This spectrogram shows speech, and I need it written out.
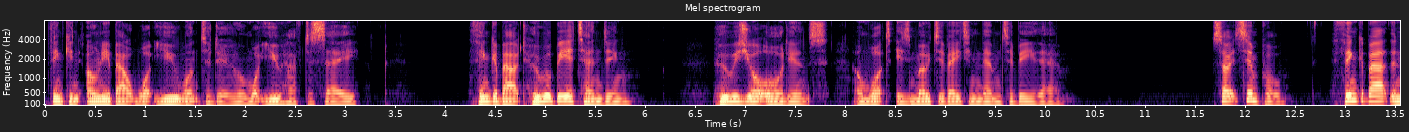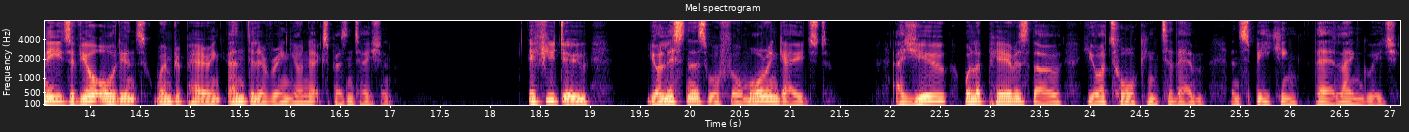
thinking only about what you want to do and what you have to say. Think about who will be attending, who is your audience, and what is motivating them to be there. So it's simple. Think about the needs of your audience when preparing and delivering your next presentation. If you do, your listeners will feel more engaged, as you will appear as though you are talking to them and speaking their language,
